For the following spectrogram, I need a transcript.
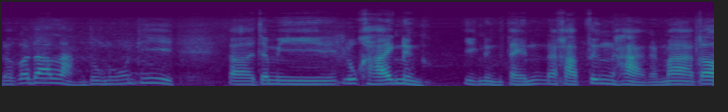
แล้วก็ด้านหลังตรงนู้นที่จะมีลูกค้าอีกหนึ่งอีกหนึ่งเต็นท์นะครับ ซึ่งห่างกันมากก็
